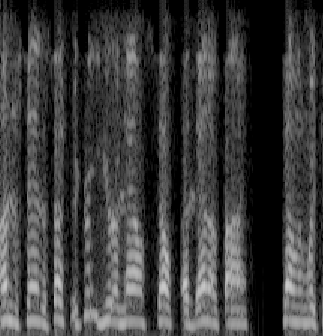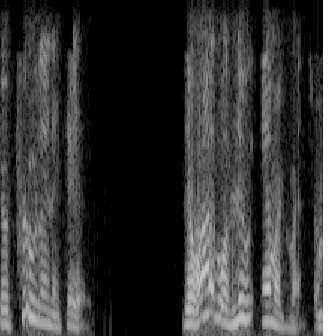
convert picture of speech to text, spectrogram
understand to such a degree you are now self-identifying, telling what your true lineage is. The arrival of new immigrants from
